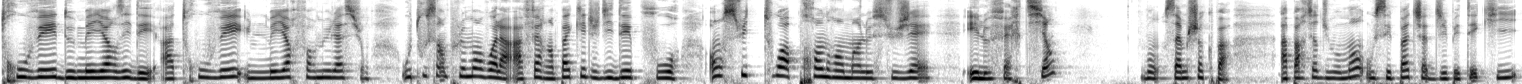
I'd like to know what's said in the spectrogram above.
trouver de meilleures idées, à trouver une meilleure formulation, ou tout simplement voilà, à faire un package d'idées pour ensuite toi prendre en main le sujet et le faire tien, bon, ça me choque pas. À partir du moment où c'est pas ChatGPT qui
